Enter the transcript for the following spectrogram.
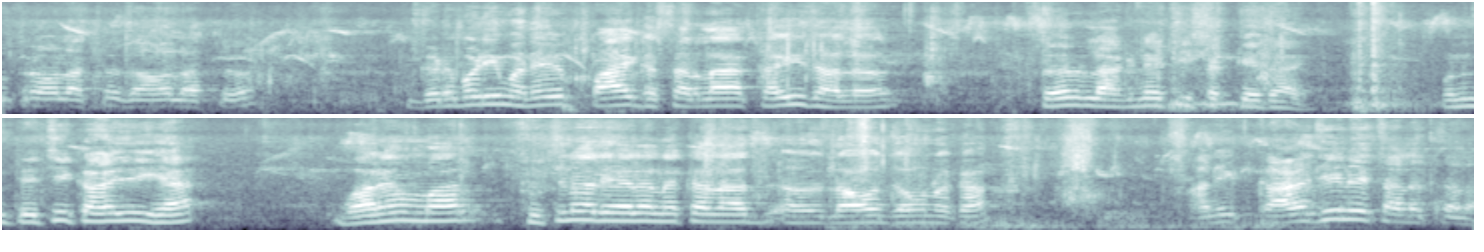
उतरावं लागतं जावं लागतं. गडबडीमध्ये पाय घसरला काही झालं तर लागण्याची शक्यता आहे. म्हणून त्याची काळजी घ्या. वारंवार सूचना द्यायला नका ला- लावत जाऊ नका. आणि काळजीने चालत चला.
